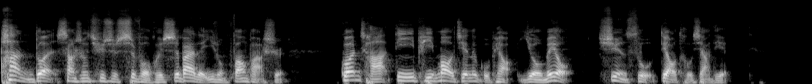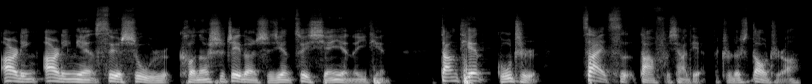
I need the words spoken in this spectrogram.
判断上升趋势是否会失败的一种方法是观察第一批冒尖的股票有没有。迅速掉头下跌。二零二零年四月十五日可能是这段时间最显眼的一天。当天股指再次大幅下跌，指的是道指啊。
